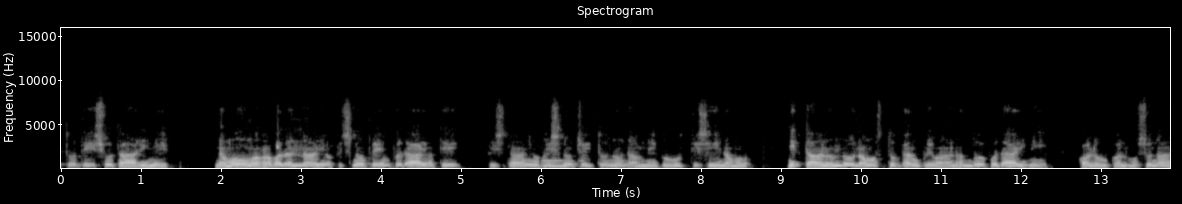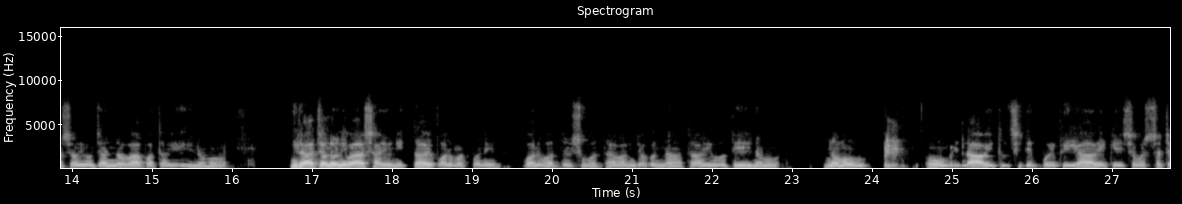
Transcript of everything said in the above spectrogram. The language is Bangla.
तत्त्वदेशोतारिणे नमो महावदन्नाय कृष्ण प्रेम प्रदायते कृष्णाय कृष्ण चैतन्य नाम्ने गौतिषे नमो नित्यानन्द नमस्तुभ्यं प्रेमानन्द प्रदायिने कलो कल्मुषनाशय जन्नवापतये नमः নীলাচল নিবাসায় নিত্যায় পরমাত্মনে বলভদ্র সুভদ্রাবাং জগন্নাথায় তে নম নম ওম বৃন্দাবৈ তুলসীদেব্যৈ প্রিয়ায় কেশবস্য চ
